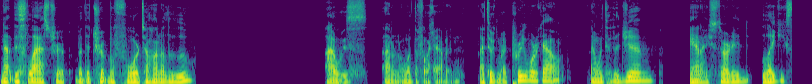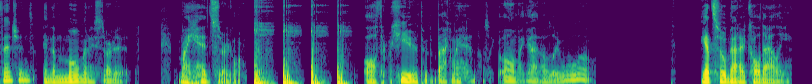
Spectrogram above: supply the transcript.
Not this last trip, but the trip before to Honolulu. I was I don't know what the fuck happened. I took my pre workout, I went to the gym, and I started leg extensions. And the moment I started it, my head started going all through here, through the back of my head. I was like, oh my God. I was like, whoa. It got so bad, I called Allie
